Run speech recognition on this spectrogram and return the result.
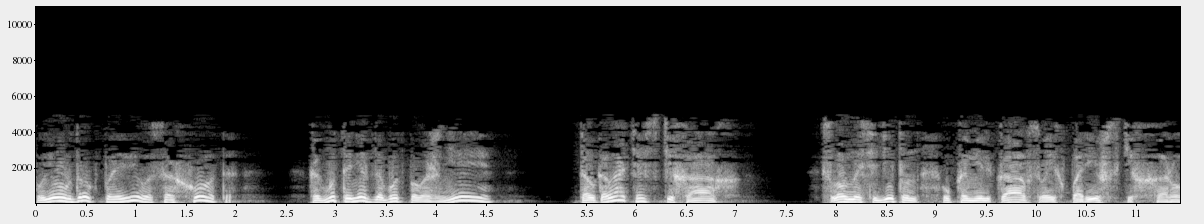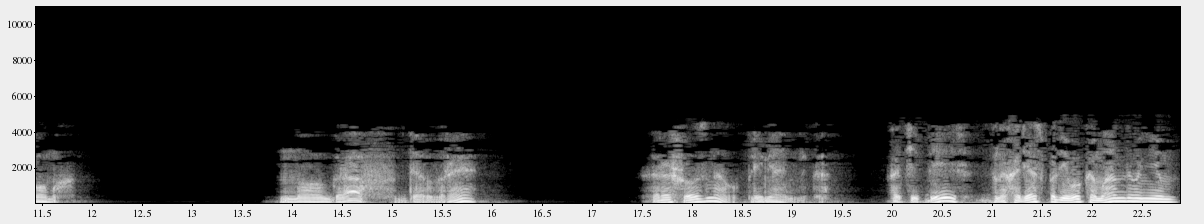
у него вдруг появилась охота, как будто нет забот поважнее, толковать о стихах, словно сидит он у камелька в своих парижских хоромах. Но граф Девре хорошо знал племянника, а теперь, находясь под его командованием,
